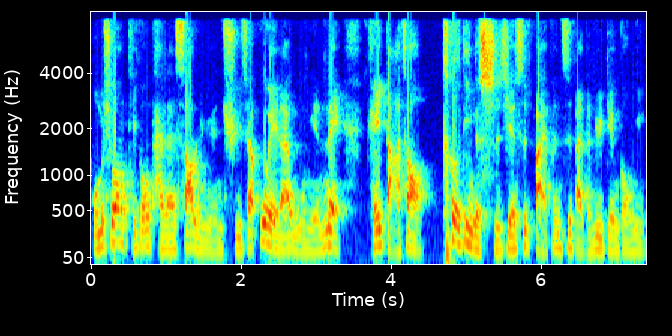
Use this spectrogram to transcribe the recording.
我们希望提供台南沙仑园区在未来五年内可以打造。特定的时间是百分之百的绿电供应，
